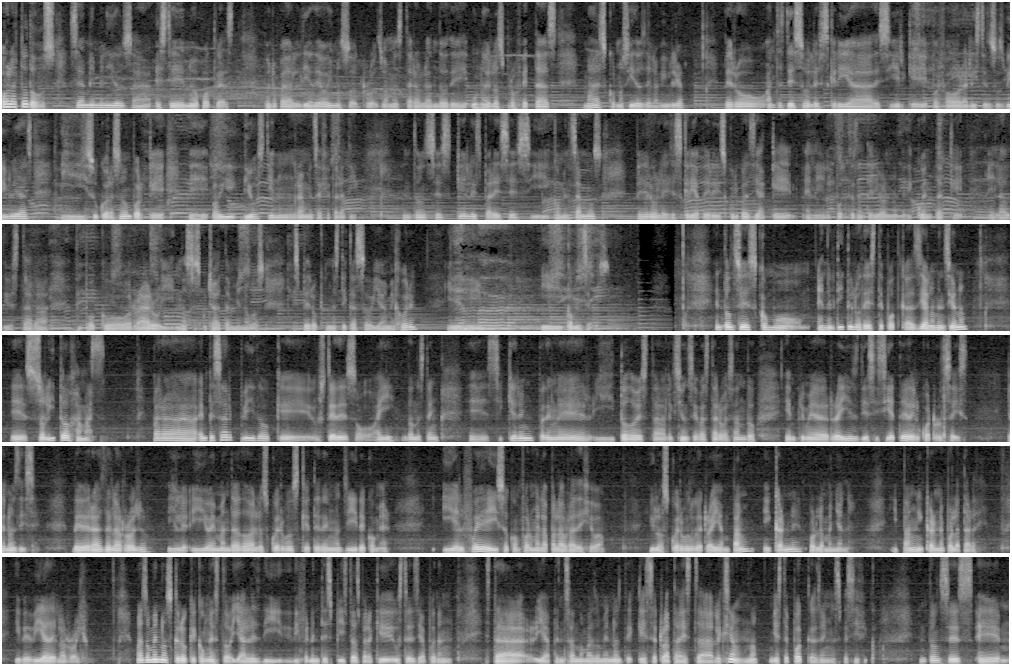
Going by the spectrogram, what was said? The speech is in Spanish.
Hola a todos, sean bienvenidos a este nuevo podcast. Bueno, para el día de hoy nosotros vamos a estar hablando de uno de los profetas más conocidos de la Biblia. Pero antes de eso les quería decir que por favor alisten sus Biblias y su corazón porque eh, hoy Dios tiene un gran mensaje para ti. Entonces, ¿qué les parece si comenzamos? Pero les quería pedir disculpas ya que en el podcast anterior no me di cuenta que el audio estaba un poco raro y no se escuchaba tan bien la voz. Espero que en este caso ya mejore y, y comencemos. Entonces, como en el título de este podcast ya lo menciona, es solito jamás. Para empezar pido que ustedes o ahí donde estén, eh, si quieren pueden leer y toda esta lección se va a estar basando en Primera de Reyes 17 del 4 al 6, que nos dice, beberás del arroyo y, y yo he mandado a los cuervos que te den allí de comer. Y él fue e hizo conforme a la palabra de Jehová y los cuervos le traían pan y carne por la mañana, y pan y carne por la tarde, y bebía del arroyo. Más o menos creo que con esto ya les di diferentes pistas para que ustedes ya puedan estar ya pensando más o menos de qué se trata esta lección, ¿no? Y este podcast en específico. Entonces, em,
